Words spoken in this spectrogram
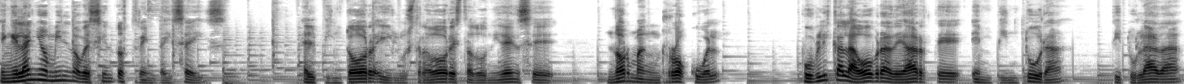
En el año 1936, el pintor e ilustrador estadounidense Norman Rockwell publica la obra de arte en pintura titulada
